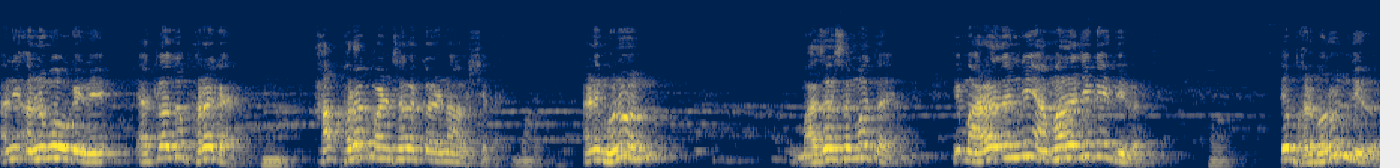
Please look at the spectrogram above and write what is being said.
आणि अनुभव घेणे यातला जो फरक आहे. हा फरक माणसाला कळणं आवश्यक आहे. आणि म्हणून माझं असं मत आहे की महाराजांनी आम्हाला जे काही दिलं हो. ते भरभरून दिलं.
